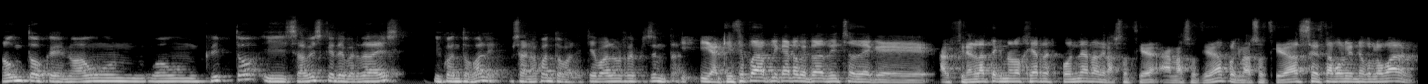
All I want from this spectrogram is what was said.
a un token o a un, o a un cripto y sabes que de verdad es ¿Y cuánto vale? O sea, no cuánto vale, ¿qué valor representa? Y, aquí se puede aplicar lo que tú has dicho de que al final la tecnología responde a la de la sociedad, a la sociedad, porque la sociedad se está volviendo global,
